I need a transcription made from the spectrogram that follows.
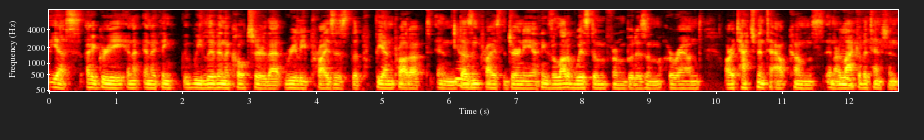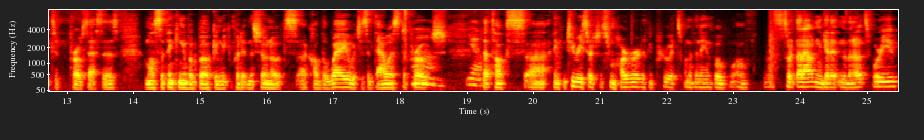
yes, I agree, and and I think we live in a culture that really prizes the the end product and yeah. doesn't prize the journey. I think there's a lot of wisdom from Buddhism around our attachment to outcomes and our mm. lack of attention to processes. I'm also thinking of a book, and we can put it in the show notes, uh, called The Way, which is a Taoist approach. Ah, yeah. That talks, uh, I think, from two researchers from Harvard. I think Puett's one of the names. We'll, we'll, we'll, sort that out and get it into the notes for you.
